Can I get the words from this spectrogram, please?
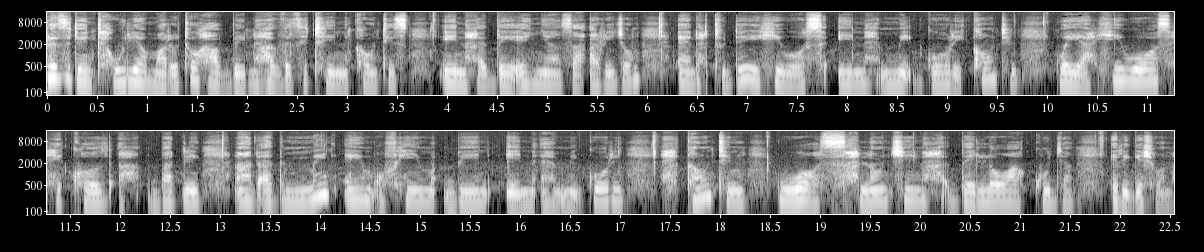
President William Maruto have been visiting counties in the Nyanza region and today he was in Migori County where he was heckled badly and uh, the main aim of him being in uh, Migori County was launching the Lower Kuja irrigation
